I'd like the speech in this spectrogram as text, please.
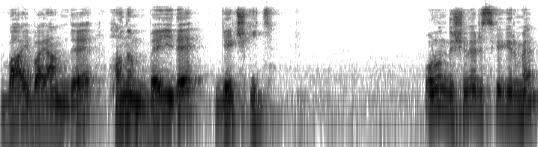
bay bayan de, hanım bey de geç git. Onun dışında riske girme.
